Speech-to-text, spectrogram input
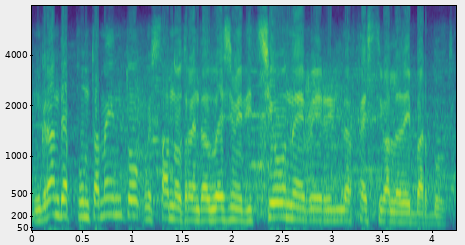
Un grande appuntamento, quest'anno 32esima edizione per il Festival dei Barbuti.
